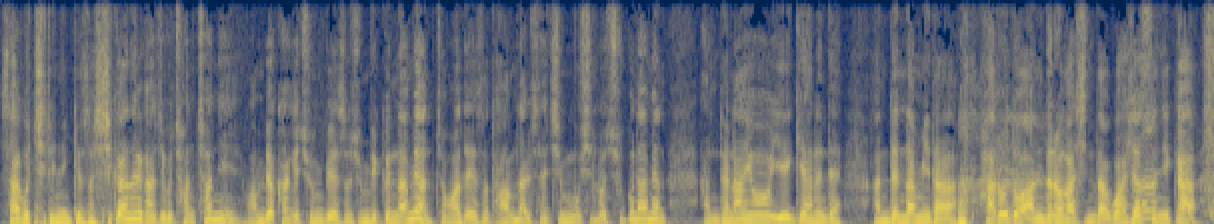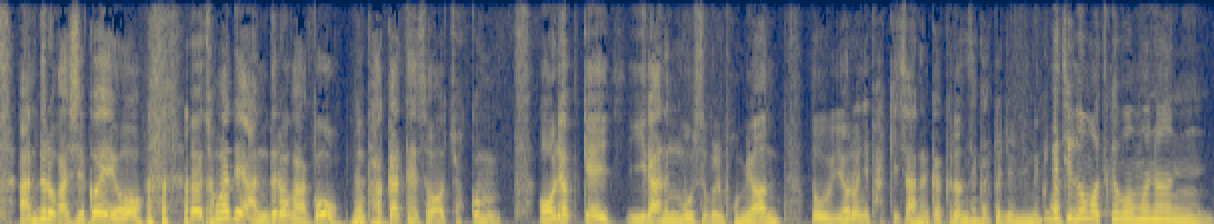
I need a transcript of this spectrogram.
사구칠이님께서 시간을 가지고 천천히 완벽하게 준비해서 준비 끝나면 청와대에서 다음날 새 집무실로 출근하면 안 되나요? 얘기하는데 안 된답니다. 하루도 안 들어가신다고 하셨으니까 안 들어가실 거예요. 어, 청와대에 안 들어가고 뭐 바깥에서 조금 어렵게 일하는 모습을 보면 또 여론이 바뀌지 않을까 그런 생각도 좀 있는 것 그러니까 같아요. 지금 어떻게 보면은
